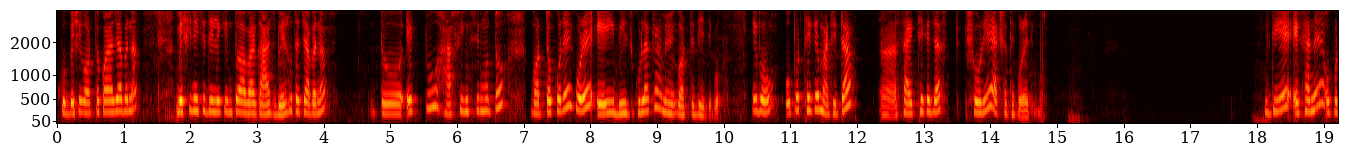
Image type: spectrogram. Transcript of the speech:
খুব বেশি গর্ত করা যাবে না। বেশি নিচে দিলে কিন্তু আবার গাছ বের হতে যাবে না। তো একটু হাফ ইঞ্চি মতো গর্ত করে করে এই বীজগুলোকে আমি ওই গর্তে দিয়ে দিব। এবং ওপর থেকে মাটিটা সাইড থেকে জাস্ট সরিয়ে একসাথে করে দিব। দিয়ে এখানে উপর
